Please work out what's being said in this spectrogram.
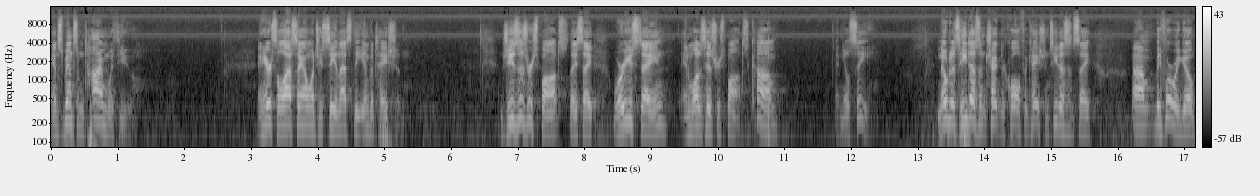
and spend some time with you. And here's the last thing I want you to see, and that's the invitation. Jesus' response, they say, Where are you staying? And what is his response? Come, and you'll see. Notice he doesn't check their qualifications. He doesn't say, um, before we go,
